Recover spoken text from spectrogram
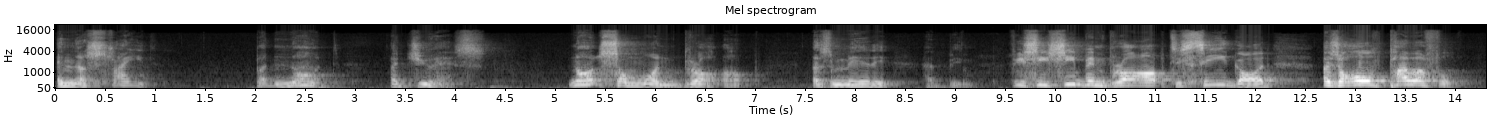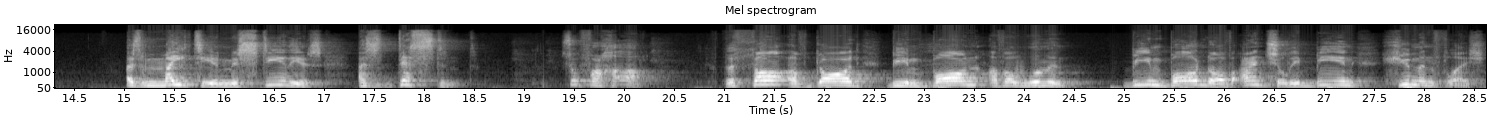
in their stride. But not a Jewess, not someone brought up as Mary had been. You see, she'd been brought up to see God as all powerful, as mighty and mysterious, as distant. So for her, the thought of God being born of a woman, being born of actually being human flesh,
